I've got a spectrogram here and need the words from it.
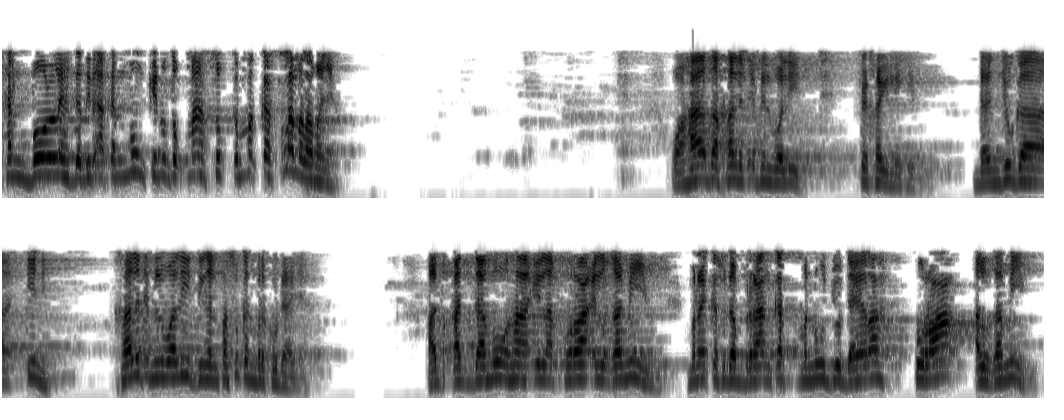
akan boleh dan tidak akan mungkin untuk masuk ke Mekah selama-lamanya. Wahada Khalid ibn Walid fi. Dan juga ini Khalid ibn Walid dengan pasukan berkudanya. Qad qaddamuha ila Qura'il Ghamim. Mereka sudah berangkat menuju daerah Qura' al-Ghamim.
